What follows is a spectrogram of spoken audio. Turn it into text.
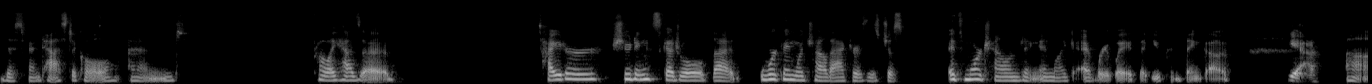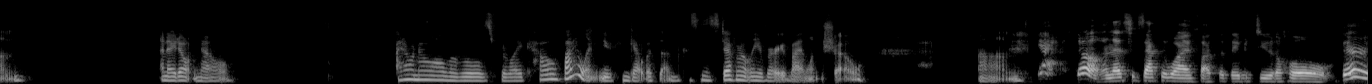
this fantastical and probably has a tighter shooting schedule that working with child actors is just it's more challenging in like every way that you can think of. Yeah. Um and i don't know i don't know all the rules for like how violent you can get with them because it's definitely a very violent show. Um yeah, no and that's exactly why i thought that they would do the whole they're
